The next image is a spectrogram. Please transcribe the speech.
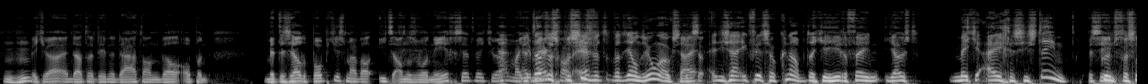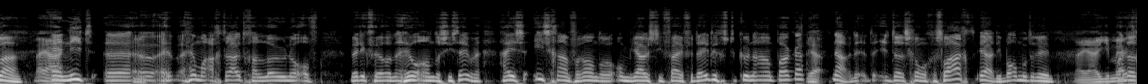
Mhm. Weet je wel? En dat het inderdaad dan wel op een. Met dezelfde popjes, maar wel iets anders wordt neergezet, weet je wel. Ja, maar en je dat merkt is precies echt- wat, wat Jan de Jong ook zei. Ik zou- En die zei, ik vind het zo knap dat je Heerenveen juist met je eigen systeem Precies. kunt verslaan. Nou ja. En niet eh, eh, helemaal achteruit gaan leunen of weet ik veel, een heel ander systeem. Hij is iets gaan veranderen om juist die vijf verdedigers te kunnen aanpakken. Ja. Nou, dat is gewoon geslaagd. Ja, die bal moet erin. Nou ja, je merkt dat,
